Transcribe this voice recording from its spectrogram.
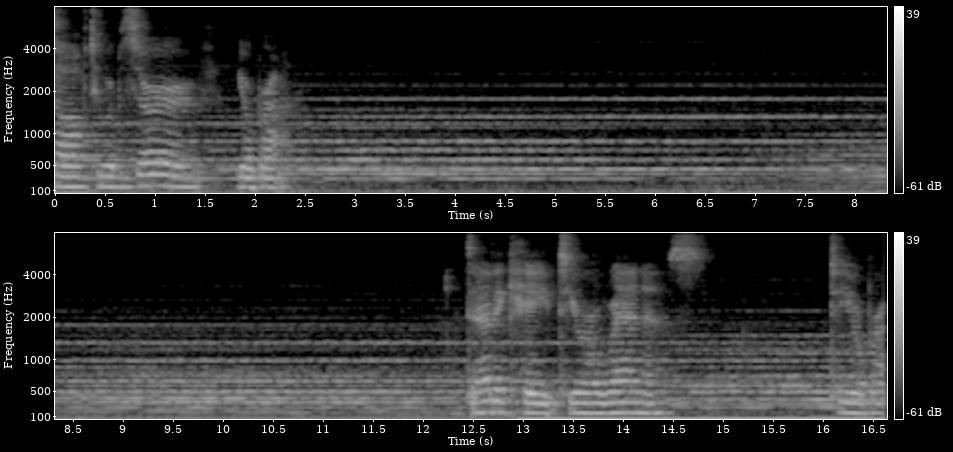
To observe your breath. Dedicate your awareness to your breath.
